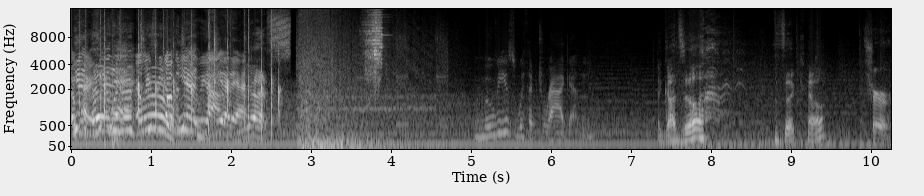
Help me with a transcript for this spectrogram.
Okay. Yeah, At least we got the Yeah, two. Yeah. Yes. Movies with a dragon. The Godzilla. Does that count? sure,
